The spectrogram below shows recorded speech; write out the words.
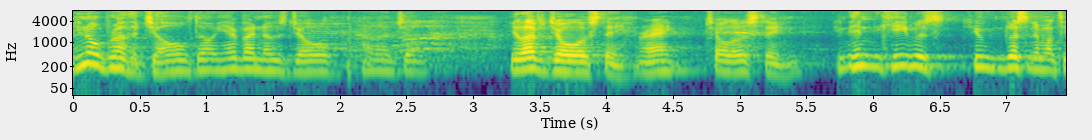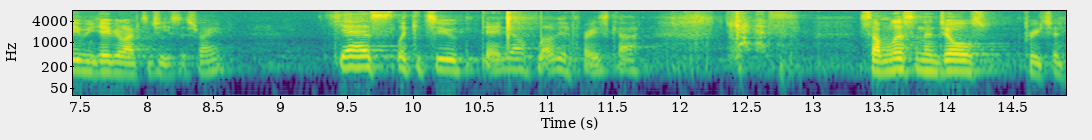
you know brother Joel don't you? Everybody knows Joel. I love Joel. You love Joel Osteen, right? Joel Osteen. He, he was you listened to him on TV and gave your life to Jesus, right? Yes. Look at you, Daniel. Love you. Praise God. Yes. So I'm listening to Joel's preaching.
